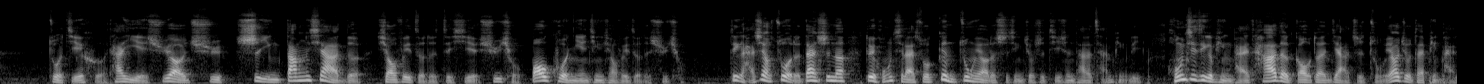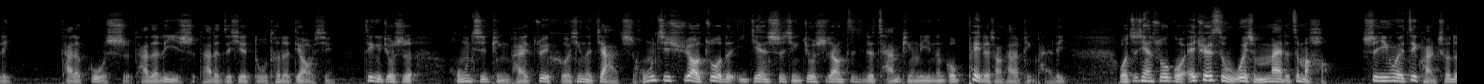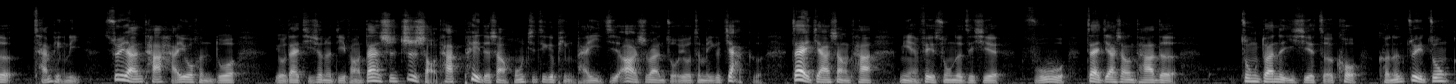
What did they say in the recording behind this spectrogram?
做结合，它也需要去适应当下的消费者的这些需求，包括年轻消费者的需求，这个还是要做的。但是呢，对红旗来说，更重要的事情就是提升它的产品力。红旗这个品牌，它的高端价值主要就在品牌力，它的故事、它的历史、它的这些独特的调性，这个就是红旗品牌最核心的价值。红旗需要做的一件事情，就是让自己的产品力能够配得上它的品牌力。我之前说过，H S 五为什么卖的这么好？是因为这款车的产品力，虽然它还有很多有待提升的地方，但是至少它配得上红旗这个品牌以及二十万左右这么一个价格，再加上它免费送的这些服务，再加上它的终端的一些折扣，可能最终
